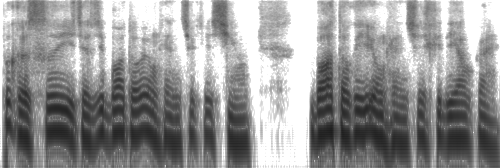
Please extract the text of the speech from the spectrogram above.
不可思议，就是无法度用现实去想，无法度去用现实去了解，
